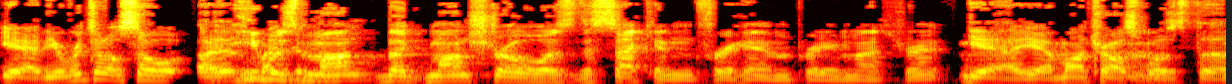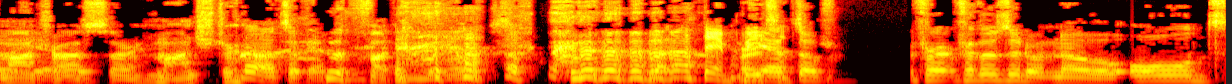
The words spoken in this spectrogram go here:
Yeah, the original. So uh, he was Mon- like Monstro was the second for him, pretty much, right? Yeah, yeah. Montross was the Monstro, yeah, sorry, Monstro. No, it's okay. the fucking whale. Same But yeah, so for for those who don't know, old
